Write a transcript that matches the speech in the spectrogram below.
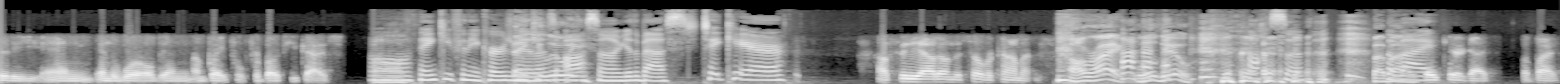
city and in the world, and I'm grateful for both you guys. Oh, thank you for the encouragement. Thank you, That's Louie. awesome. You're the best. Take care. I'll see you out on the Silver Comet. All right. We'll do. Awesome. Bye bye. Bye-bye. Take care, guys. Bye bye.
